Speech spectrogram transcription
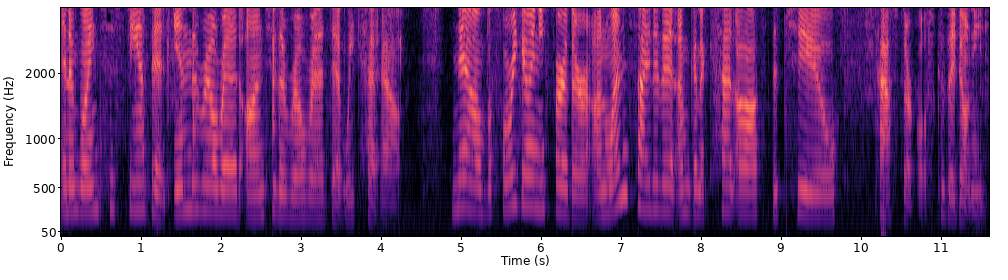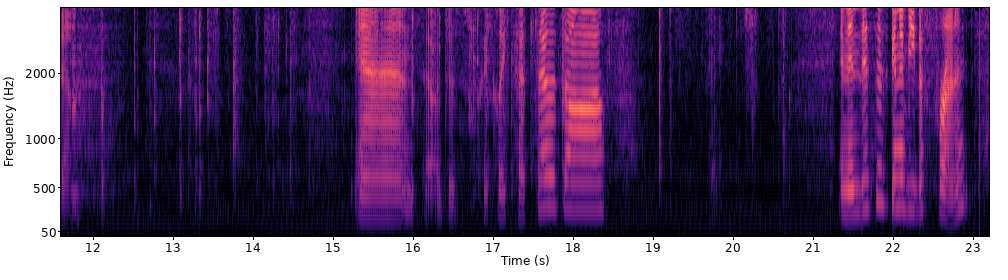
And I'm going to stamp it in the real red onto the real red that we cut out. Now, before we go any further, on one side of it, I'm going to cut off the two half circles because I don't need them. And so just quickly cut those off. And then this is going to be the front.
